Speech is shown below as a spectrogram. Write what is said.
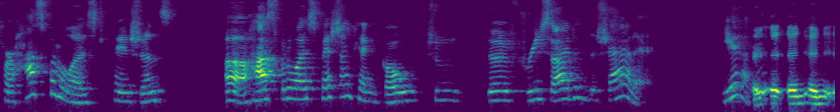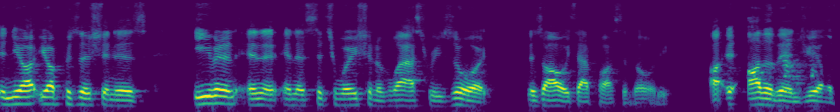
for hospitalized patients, a hospitalized patient can go to the free side of the Shattuck. Yeah, And, and, and, and your, your position is, even in a, in a situation of last resort, there's always that possibility, uh, other than jail, of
